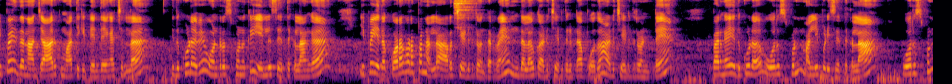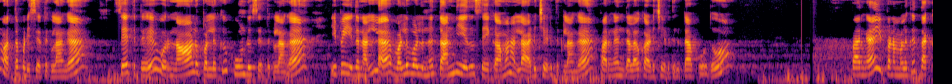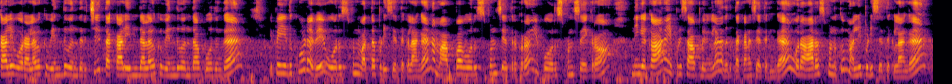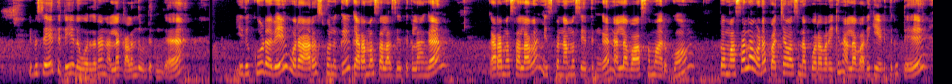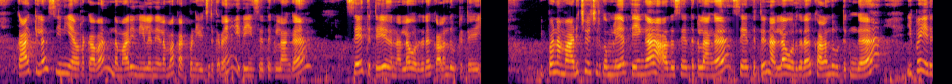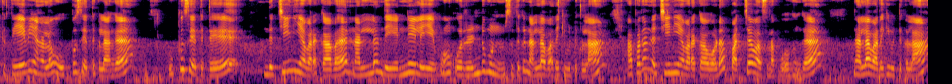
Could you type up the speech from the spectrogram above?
இப்போ இதை நான் ஜாருக்கு மாற்றிக்கிட்டேன் தேங்காய் சில்லை. இது கூடவே ஒன்றரை ஸ்பூனுக்கு எள்ளு சேர்த்துக்கலாங்க. இப்போ இதை குறை குறைப்பாக நல்லா அரைச்சி எடுத்துகிட்டு வந்துடுறேன். இந்த அளவுக்கு அடித்து எடுத்துக்கிட்டால் போதும். அடித்து எடுத்துகிட்டு வந்துட்டேன். பாருங்கள் இது கூட ஒரு ஸ்பூன் மல்லிப்பொடி சேர்த்துக்கலாம். ஒரு ஸ்பூன் வத்தப்பொடி சேர்த்துக்கலாங்க. சேர்த்துட்டு ஒரு நாலு பல்லுக்கு பூண்டு சேர்த்துக்கலாங்க. இப்போ இதை நல்லா வலுவலுன்னு தண்ணி எதுவும் சேர்க்காமல் நல்லா அடித்து எடுத்துக்கலாங்க. பாருங்கள் இந்த அளவுக்கு அடித்து எடுத்துக்கிட்டால் போதும். பாருங்கள் இப்போ நம்மளுக்கு தக்காளி ஓரளவுக்கு வெந்து வந்துருச்சு. தக்காளி இந்த அளவுக்கு வெந்து வந்தால் போதுங்க. இப்போ இது கூடவே ஒரு ஸ்பூன் வத்தப்பொடி சேர்த்துக்கலாங்க. நம்ம அப்போ ஒரு ஸ்பூன் சேர்த்துருக்குறோம் இப்போ ஒரு ஸ்பூன் சேர்க்குறோம். நீங்கள் காரம் எப்படி சாப்பிடுவீங்களோ அதுக்கு தக்கன சேர்த்துக்குங்க. ஒரு அரை ஸ்பூனுக்கு மல்லிப்பொடி சேர்த்துக்கலாங்க. இப்போ சேர்த்துட்டு இதை ஒரு தடவை நல்லா கலந்து விட்டுக்குங்க. இது கூடவே ஒரு அரை ஸ்பூனுக்கு கரம் மசாலா சேர்த்துக்கலாங்க. கரம் மசாலாவை மிஸ் பண்ணாமல் சேர்த்துக்குங்க. நல்லா வாசமாக இருக்கும். இப்போ மசாலாவோட பச்சை வாசனை போகிற வரைக்கும் நல்லா வதக்கி எடுத்துக்கிட்டு கால் கிலோ சீனி அவரைக்காவை இந்த மாதிரி நீள நீளமாக கட் பண்ணி வச்சுருக்கிறேன். இதையும் சேர்த்துக்கலாங்க. சேர்த்துட்டு இதை நல்லா ஒரு தடவை கலந்து விட்டுட்டு இப்போ நம்ம அடித்து வச்சுருக்கோம் இல்லையா தேங்காய் அதை சேர்த்துக்கலாங்க. சேர்த்துட்டு நல்லா ஒரு தடவை கலந்து விட்டுக்குங்க. இப்போ இதுக்கு தேவையான அளவு உப்பு சேர்த்துக்கலாங்க. உப்பு சேர்த்துட்டு இந்த சீனி அவரைக்காவை நல்லா இந்த எண்ணெயிலேயேவும் ஒரு ரெண்டு மூணு நிமிஷத்துக்கு நல்லா வதக்கி விட்டுக்கலாம். அப்போ தான் இந்த சீனி அவரைக்காவோட பச்சை வாசனை போகுங்க. நல்லா வதக்கி விட்டுக்கலாம்.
